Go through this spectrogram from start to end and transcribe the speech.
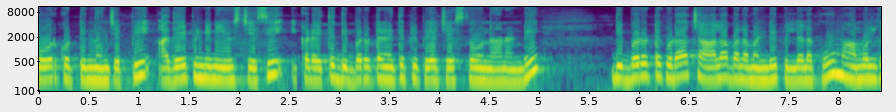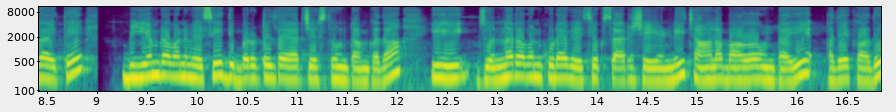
బోర్ కొట్టిందని చెప్పి అదే పిండిని యూస్ చేసి ఇక్కడైతే దిబ్బరొట్టెని అయితే ప్రిపేర్ చేస్తూ ఉన్నానండి. దిబ్బ రొట్టె కూడా చాలా బలమండి పిల్లలకు. మామూలుగా అయితే బియ్యం రవ్వను వేసి దిబ్బ రొట్టెలు తయారు చేస్తూ ఉంటాం కదా. ఈ జొన్న రవ్వను కూడా వేసి ఒకసారి చేయండి. చాలా బాగా ఉంటాయి. అదే కాదు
